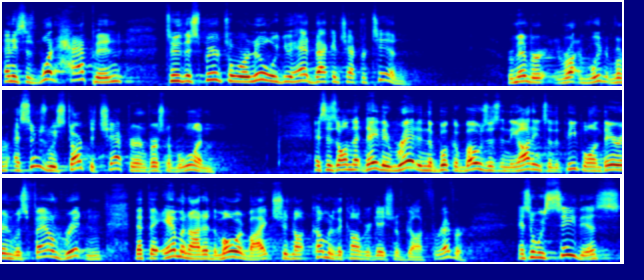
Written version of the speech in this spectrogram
And he says, What happened to the spiritual renewal you had back in chapter 10? Remember, as soon as we start the chapter in verse number 1, it says, On that day they read in the book of Moses in the audience of the people, and therein was found written that the Ammonite and the Moabite should not come into the congregation of God forever. And so we see this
